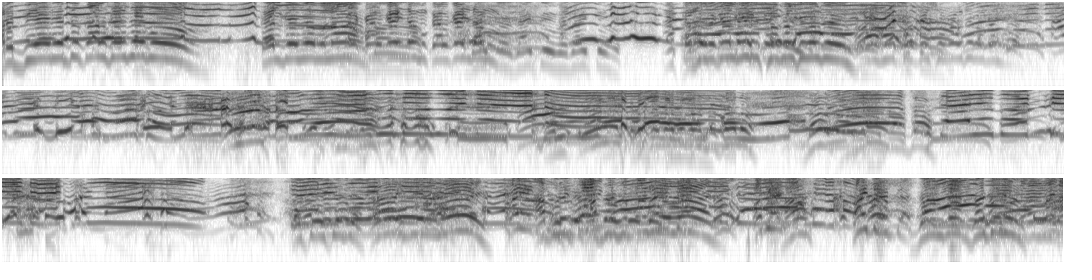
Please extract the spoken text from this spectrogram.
আরে বিয়ে রে তো কালকে যাব কালকে যাব না কালকে যাব কালকে যাব যাইতে হবে যাইতে হবে আপনারা কালকে সকাল সকাল যান গাড়ি বন্ধ এই আপনি আপনি পানি হ্যাঁ? যান যান যান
